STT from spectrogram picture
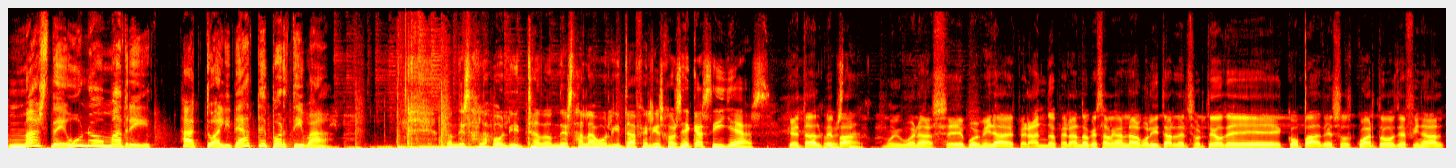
Más de uno Madrid. Actualidad deportiva. ¿Dónde está la bolita? ¿Dónde está la bolita? Feliz José Casillas. ¿Qué tal, Pepa? Muy buenas. Eh, pues mira, esperando, esperando que salgan las bolitas del sorteo de Copa, de esos cuartos de final,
